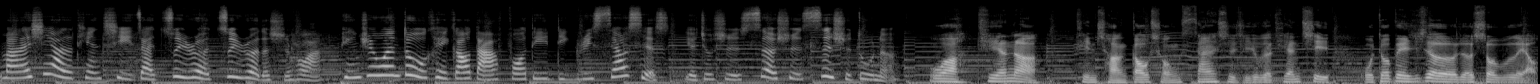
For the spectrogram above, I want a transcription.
马来西亚的天气在最热最热的时候啊，平均温度可以高达 forty degrees Celsius，也就是摄氏四十度呢。哇，天哪！平常高雄三十几度的天气，我都被热得受不了。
